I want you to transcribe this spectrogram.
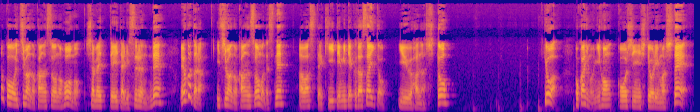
まあ、こう1話の感想の方も喋っていたりするんで、よかったら1話の感想もですね、合わせて聞いてみてくださいという話と、今日は他にも2本更新しておりまして、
